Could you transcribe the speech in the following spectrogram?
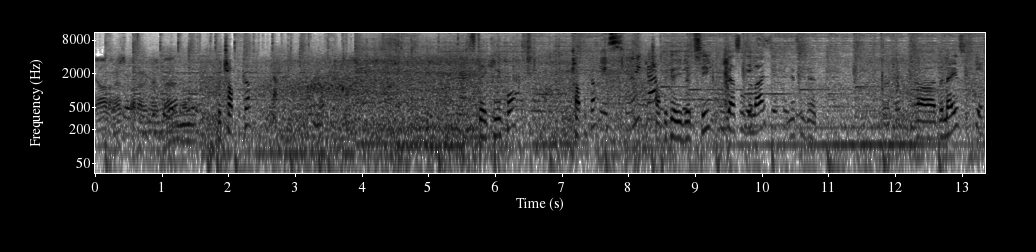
Yeah, the most part I remember. the Tropica. Steak unicorn. Tropica. Yes. Tropica you did see. Dazzle the light. Yes you did. Uh, the Lays. Yes.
